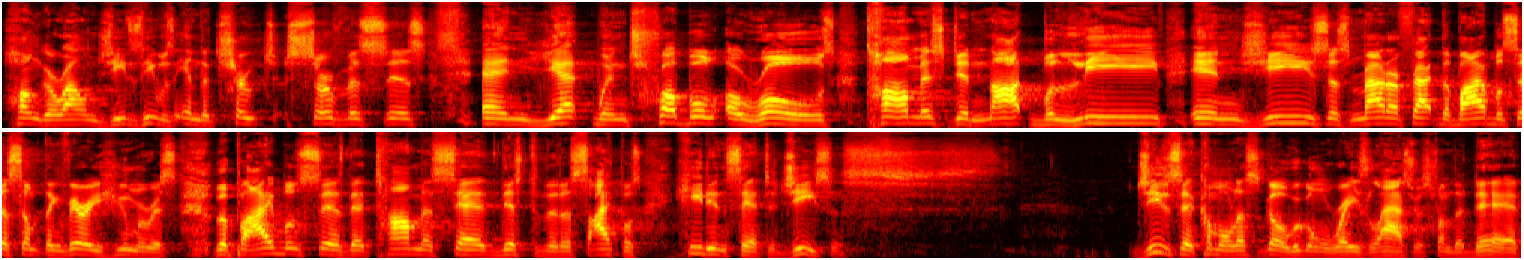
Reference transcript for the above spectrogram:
hung around Jesus. He was in the church services. And yet, when trouble arose, Thomas did not believe in Jesus. Matter of fact, the Bible says something very humorous. The Bible says that Thomas said this to the disciples, he didn't say it to Jesus. Jesus said, Come on, let's go. We're going to raise Lazarus from the dead.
